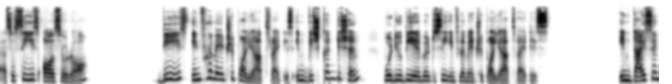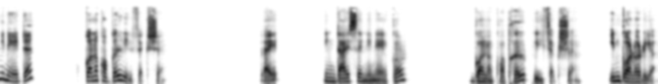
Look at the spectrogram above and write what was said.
uh, so C is also wrong. Is inflammatory polyarthritis. In which condition would you be able to see inflammatory polyarthritis? In disseminated gonococcal infection, right? In disseminated gonococcal infection, in gonorrhea.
